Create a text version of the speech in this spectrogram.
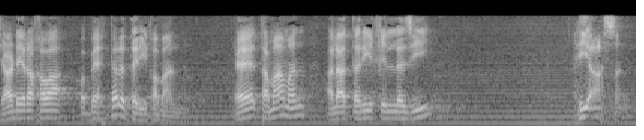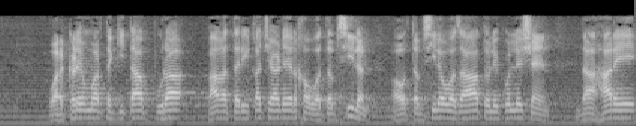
چا ډیره خوا په بهتره طریقه باندې اے تماما علی طریق الذی هی احسن ورکړې مرته کتاب پورا هغه طریقه چې ډېر خو او تفصیلا او تفصیل او وضاحت لكل شین دا هرې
